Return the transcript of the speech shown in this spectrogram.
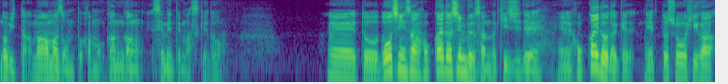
伸びた。まあアマゾンとかもガンガン攻めてますけど。えっ、ー、と同心さん北海道新聞さんの記事で、えー、北海道だけネット消費が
